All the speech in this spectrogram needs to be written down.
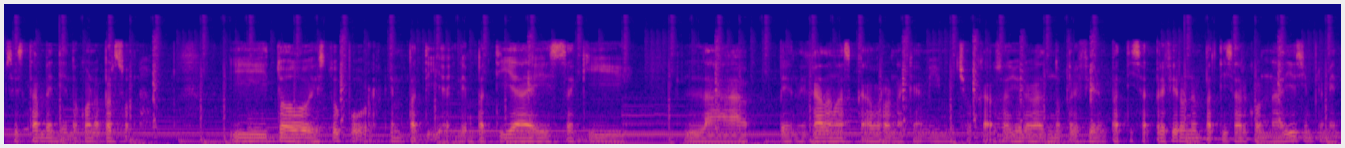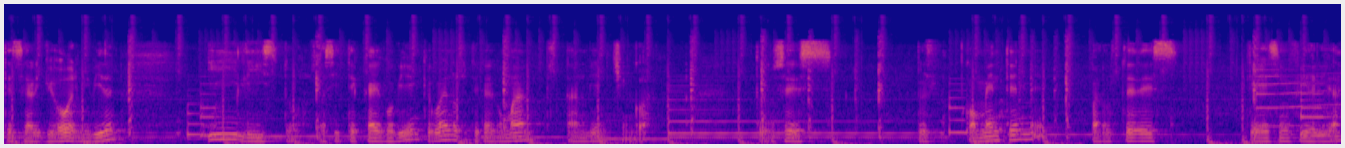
se están vendiendo con la persona. Y todo esto por empatía. La empatía es aquí la pendejada más cabrona que a mí me choca. O sea, yo la verdad no prefiero empatizar, prefiero no empatizar con nadie, simplemente ser yo en mi vida. Y listo. O sea, si te caigo bien, que bueno, si te caigo mal, pues también chingón. Entonces, pues coméntenme para ustedes qué es infidelidad.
